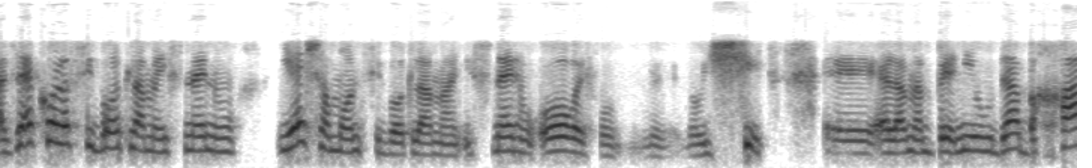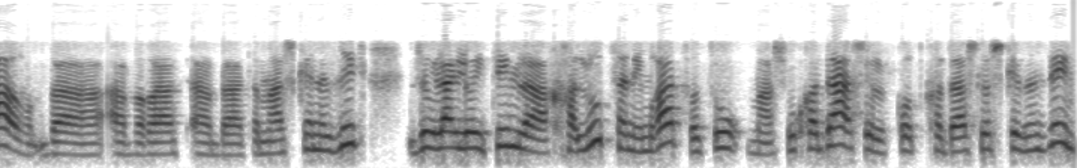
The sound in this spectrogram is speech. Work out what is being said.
אז זה כל הסיבות למה הפנינו, יש המון סיבות למה הפנינו עורף, או לא אישית, אה, למה בן יהודה בחר בהתאמה האשכנזית, זה אולי לא התאים לחלוץ הנמרץ, רצו משהו חדש, או לפחות חדש לאשכנזים,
